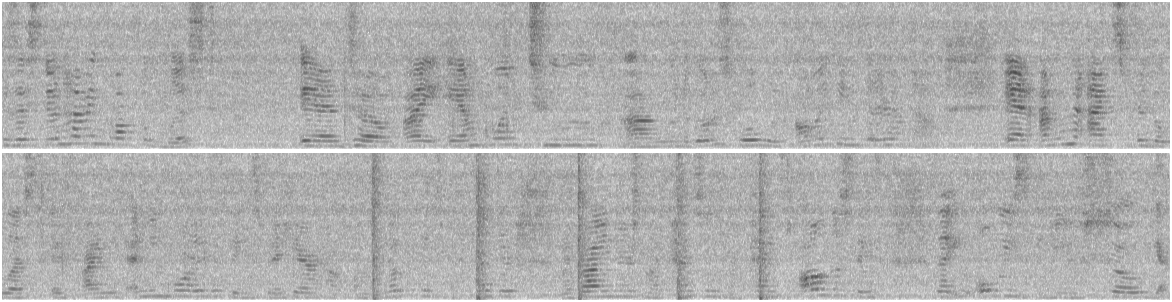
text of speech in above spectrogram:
because I still haven't got the list. And um, I am going to, I'm going to go to school with all my things that I have now. And I'm going to ask for the list if I need any more of the things. Here I have on my notebooks, my folder, my binders, my pens, all those things that you always use. So yeah.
